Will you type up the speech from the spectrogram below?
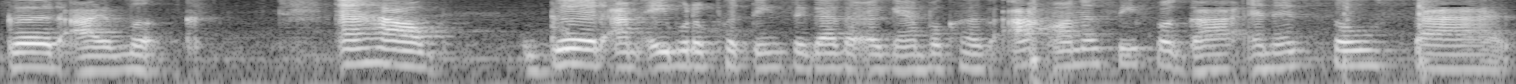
good I look and how good I'm able to put things together again because I honestly forgot and it's so sad.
